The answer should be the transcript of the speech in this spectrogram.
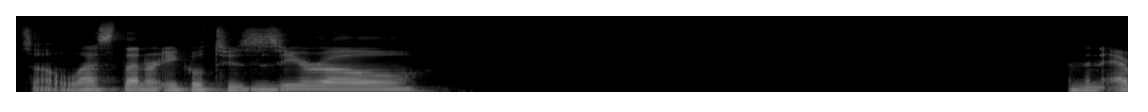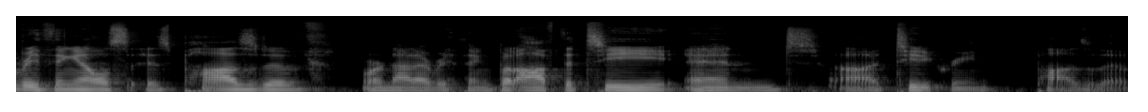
So less than or equal to zero. And then everything else is positive, or not everything, but off the tee and uh, tee to green, positive.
